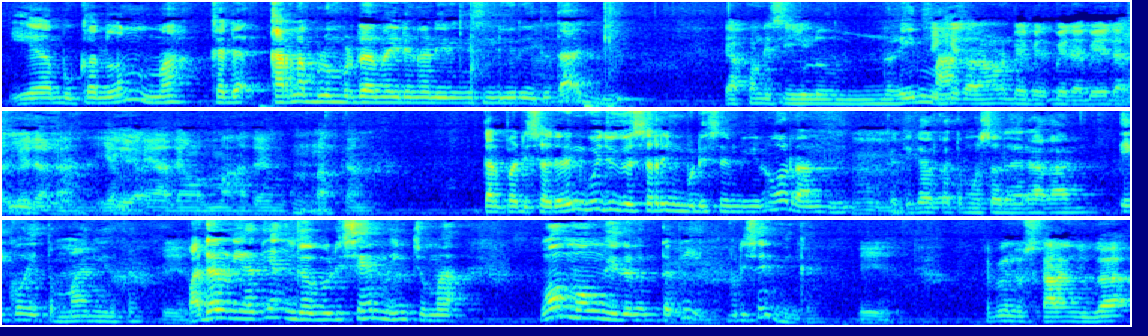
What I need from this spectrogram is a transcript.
Iya bukan lemah, kada- karena belum berdamai dengan dirinya sendiri itu tadi. ya kondisi Belum nerima. psikis orang kan beda beda beda sih Beda kan. Yang Iya. ada yang lemah, ada yang kuat kan. tanpa disadarin gue juga sering body shamingin orang sih. Hmm. ketika ketemu saudara kan iko teman gitu kan Iya. padahal niatnya enggak body shaming cuma ngomong gitu kan tapi body shaming kan Iya. Tapi untuk sekarang juga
